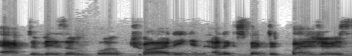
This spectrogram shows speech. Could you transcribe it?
activism tourism, globetrotting, and unexpected pleasures.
